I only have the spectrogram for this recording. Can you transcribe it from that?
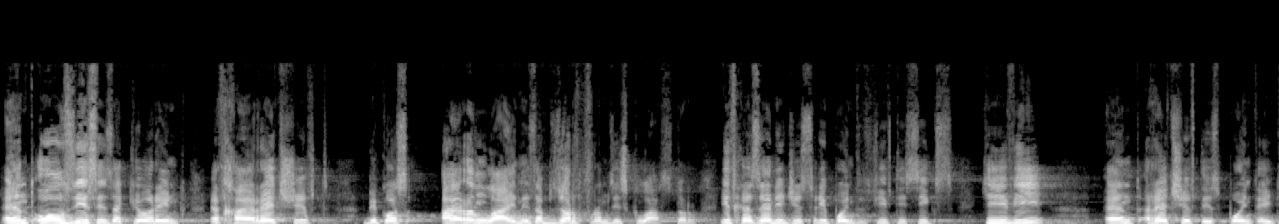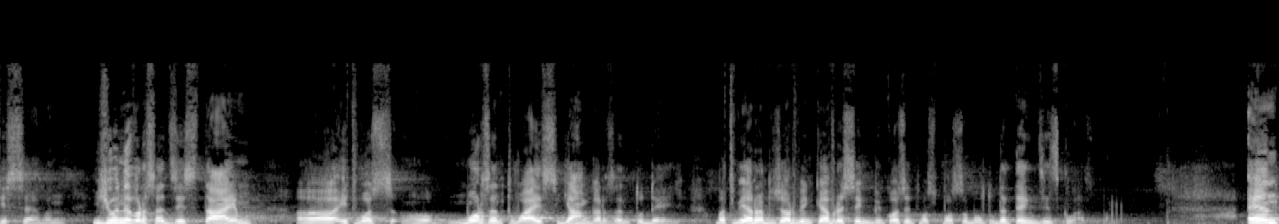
And all this is occurring at high redshift because iron line is observed from this cluster. It has energy 3.56 keV, and redshift is 0.87. Universe at this time, uh, it was uh, more than twice younger than today. But we are observing everything because it was possible to detect this cluster. And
